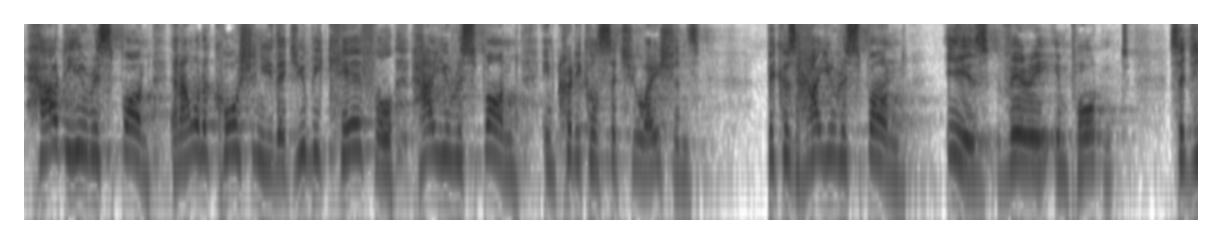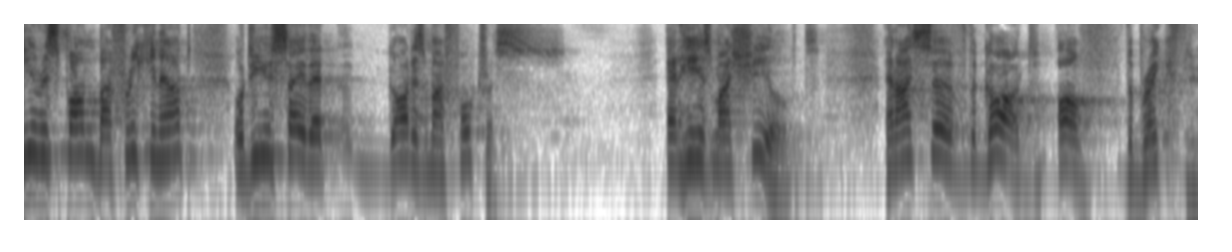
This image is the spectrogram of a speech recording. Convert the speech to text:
How do you respond? And I want to caution you that you be careful how you respond in critical situations because how you respond is very important. So, do you respond by freaking out or do you say that God is my fortress and He is my shield and I serve the God of the breakthrough?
